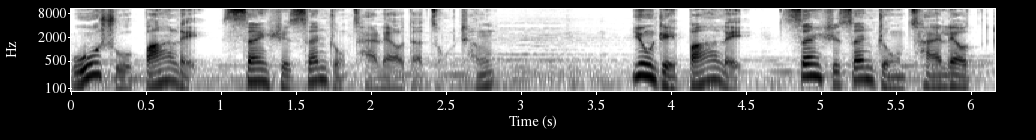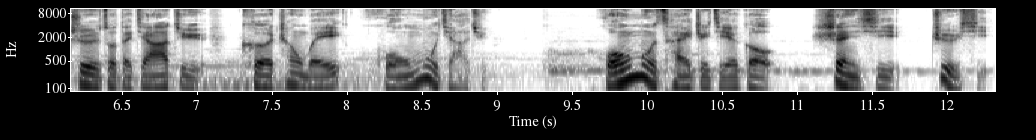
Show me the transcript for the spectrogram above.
五属八类三十三种材料的总称。用这八类三十三种材料制作的家具，可称为红木家具。红木材质结构甚细质细，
